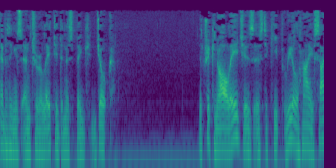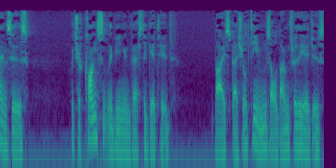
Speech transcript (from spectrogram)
Everything is interrelated in this big joke. The trick in all ages is to keep real high sciences, which are constantly being investigated by special teams all down through the ages,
